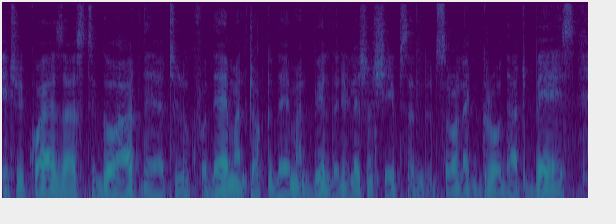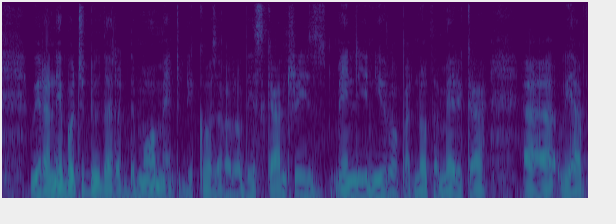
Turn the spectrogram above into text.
it requires us to go out there to look for them and talk to them and build the relationships and sort of like grow that base. We are unable to do that at the moment because a lot of these countries, mainly in Europe and North America, uh, we have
